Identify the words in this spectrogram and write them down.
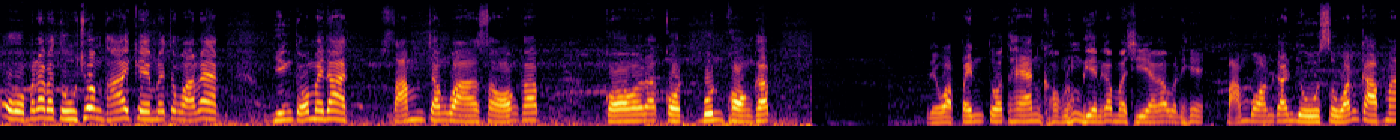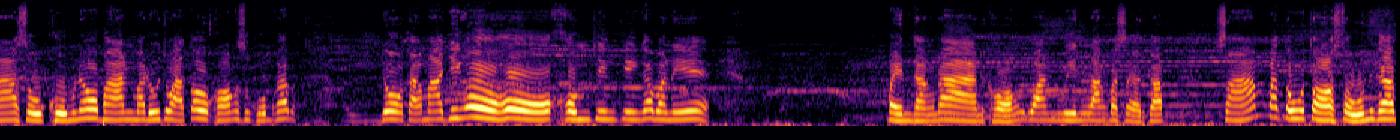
โอ้โหมาได้ประตูช่วงท้ายเกมเลยจังหวะแรกยิงแต่ว่าไม่ได้ ซ้ำจังหวะ2ครับกรกฎบุญพองครับ เรียกว่าเป็นตัวแทนของโรงเรียนครับมาเชียร์ครับวันนี้ปั๊มบอลกันอยู่สวนกลับมาสุขุมโนพันมาดูจังหวะโต้ของสุขุมครับ โยกต่างมายิงโอ้โหคมจริง ๆ ครับวันนี้ เป็นทางด้านของวันวินลังประเสริฐครับ 3 ประตูต่อศูนย์ครับ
